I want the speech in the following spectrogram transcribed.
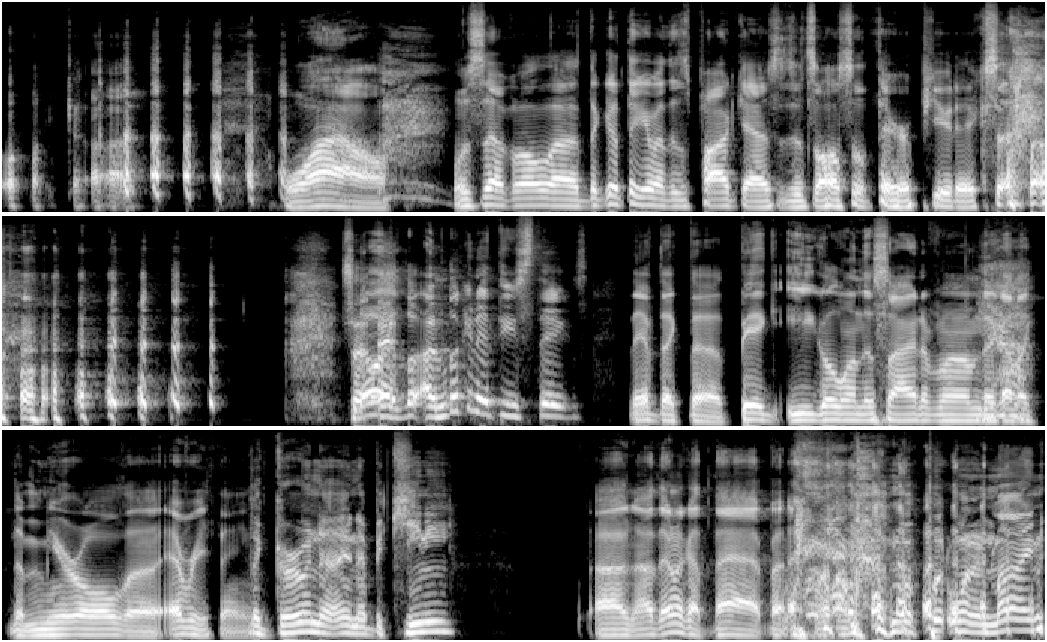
oh my God. Wow. What's up? Well, uh, the good thing about this podcast is it's also therapeutic. So. So no, I I'm looking at these things. They have like the big eagle on the side of them. They got like the mural, the everything. the girl in a, in a bikini. uh, no, they don't got that, but I'm, I'm gonna put one in mine.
